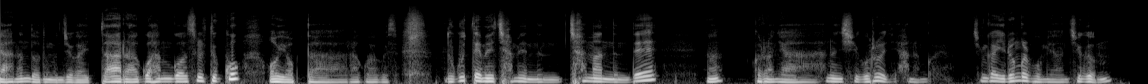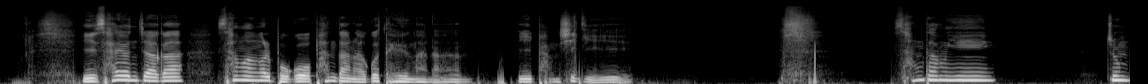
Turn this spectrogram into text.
않은 너도 문제가 있다라고 한 것을 듣고 어이없다라고 하고 있어. 누구 때문에 참았는 참았는데 어? 그러냐 하는 식으로 하는 거예요. 그러니까 이런 걸 보면 지금 이 사연자가 상황을 보고 판단하고 대응하는 이 방식이 상당히 좀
